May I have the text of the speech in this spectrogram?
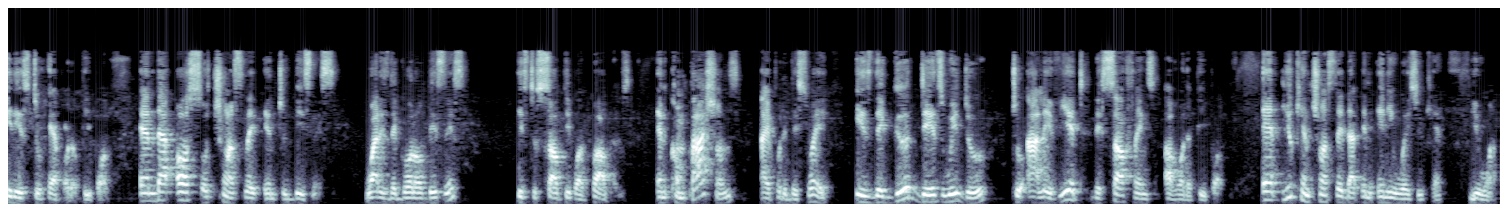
it is to help other people. And that also translates into business. What is the goal of business? Is to solve people's problems. And compassion, I put it this way, is the good deeds we do to alleviate the sufferings of other people. And you can translate that in any ways you can you want.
